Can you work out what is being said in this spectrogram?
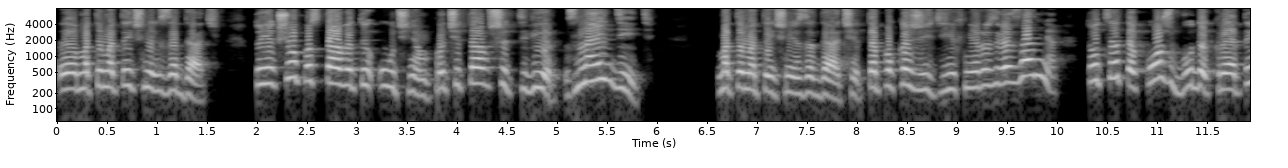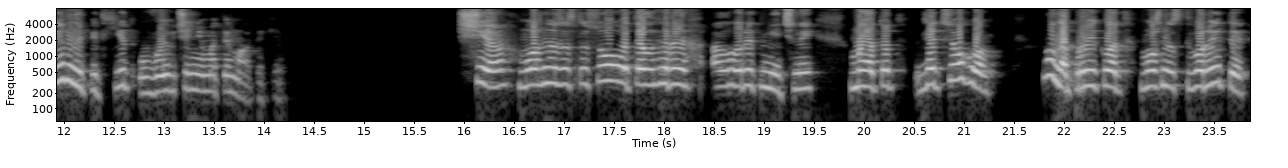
е, математичних задач. То якщо поставити учням, прочитавши твір, знайдіть математичні задачі та покажіть їхні розв'язання, то це також буде креативний підхід у вивченні математики. Ще можна застосовувати алгоритмічний метод. Для цього, ну, наприклад, можна створити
